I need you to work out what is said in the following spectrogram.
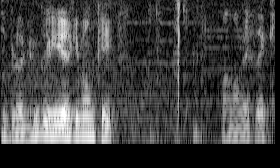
Die blöden Hügel hier, gib mir einen Keks. Machen wir gleich weg.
